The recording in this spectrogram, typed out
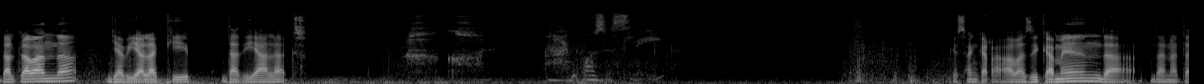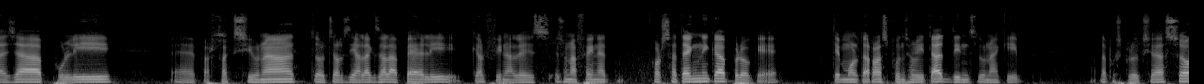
D'altra banda, hi havia l'equip de diàlegs. Oh, God. I was asleep. que s'encarregava bàsicament de, de netejar, polir, eh, perfeccionar tots els diàlegs de la pel·li, que al final és, és una feina força tècnica, però que té molta responsabilitat dins d'un equip de postproducció de so,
